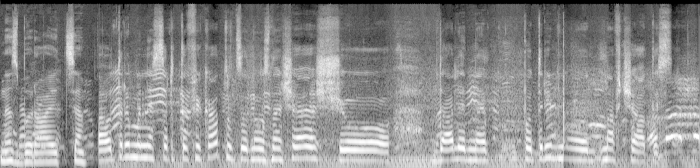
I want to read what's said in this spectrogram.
не збирається. Отримання сертифікату це не означає, що далі не потрібно навчатися.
